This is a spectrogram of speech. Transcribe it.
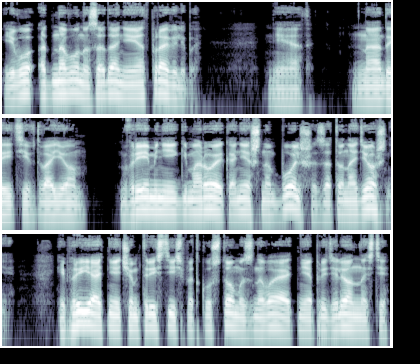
его одного на задание и отправили бы. Нет, надо идти вдвоем, Времени и геморроя, конечно, больше, зато надежнее. И приятнее, чем трястись под кустом, изнывая от неопределенности,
